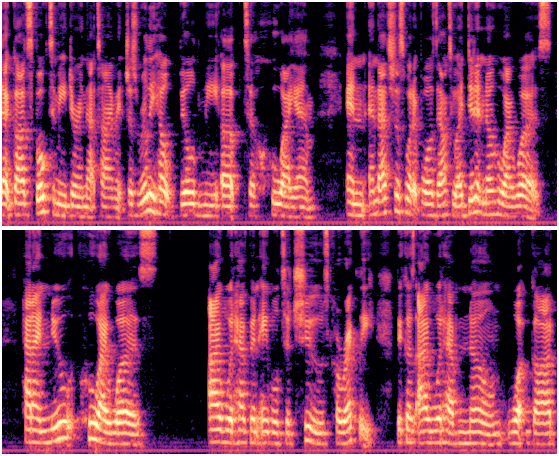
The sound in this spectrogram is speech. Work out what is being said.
that God spoke to me during that time, it just really helped build me up to who I am, and and that's just what it boils down to. I didn't know who I was. Had I knew who I was, I would have been able to choose correctly because I would have known what God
